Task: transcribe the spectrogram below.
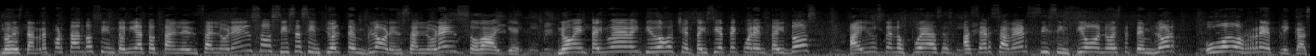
nos están reportando sintonía total. En San Lorenzo sí se sintió el temblor, en San Lorenzo Valle. 99228742. Ahí usted nos puede hace- hacer saber si sintió o no este temblor. Hubo dos réplicas.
